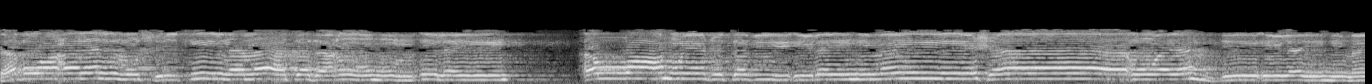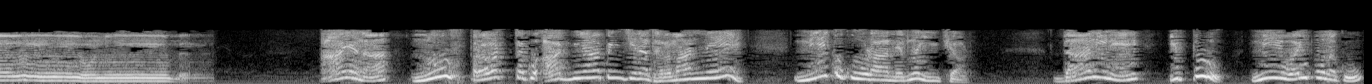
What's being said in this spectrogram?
كبر على المشركين ما تدعوهم إليه الله يجتبي إليه من يشاء ويهدي إليه من ينيب ఆయన నూహ్ ప్రవక్తకు ఆజ్ఞాపించిన ధర్మాన్నే నీకు కూడా నిర్ణయించాడు దానిని ఇప్పుడు నీ వైపునకు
